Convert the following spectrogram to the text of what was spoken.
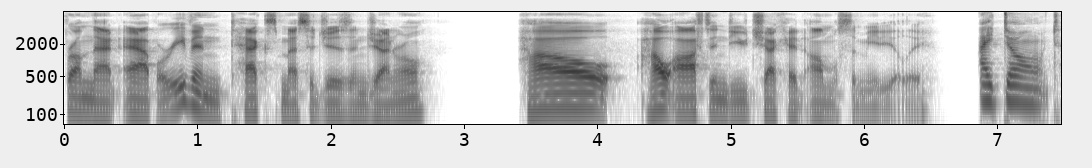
from that app or even text messages in general, how how often do you check it almost immediately? I don't.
